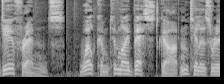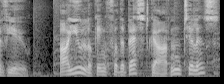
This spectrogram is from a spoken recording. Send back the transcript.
dear friends, welcome to my best garden tillers review. Are you looking for the best garden tillers?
